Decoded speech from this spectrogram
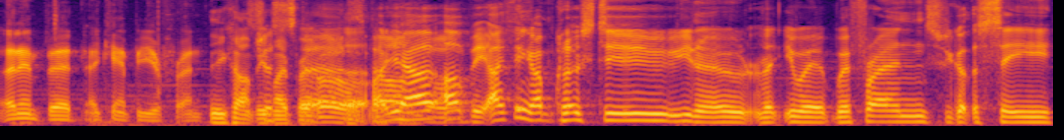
I didn't bid. I can't be your friend. you can't be my friend. uh, Oh, yeah, I'll, I'll be. I think I'm close to, you know, like you were, we're friends. We got the sea.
